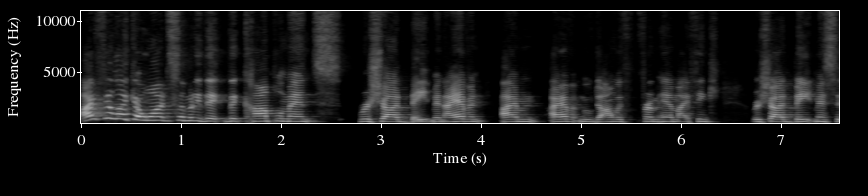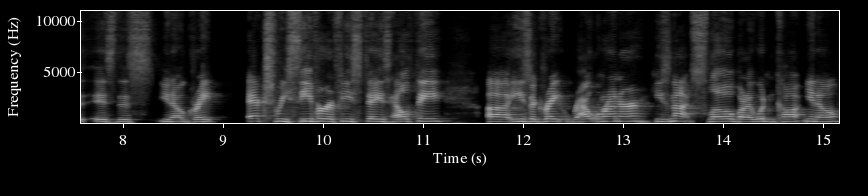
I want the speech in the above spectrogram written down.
I feel like I want somebody that that complements Rashod Bateman. I haven't I'm I haven't moved on with from him. I think Rashod Bateman is this, you know, great X receiver if he stays healthy. Uh, he's a great route runner. He's not slow, but I wouldn't call, you know,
